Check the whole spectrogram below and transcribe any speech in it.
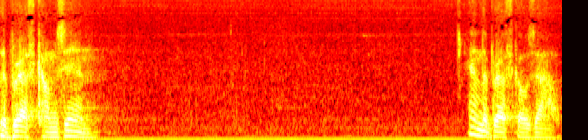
the breath comes in and the breath goes out.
